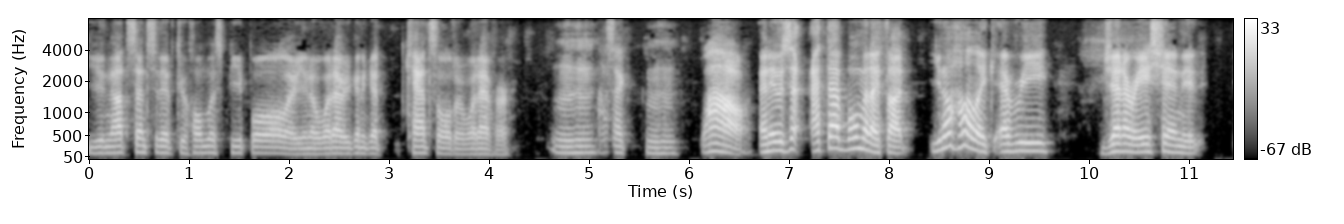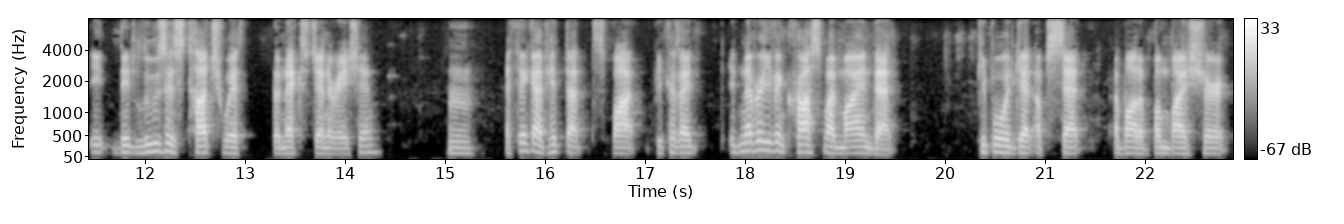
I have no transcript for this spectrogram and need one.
you're not sensitive to homeless people or you know whatever. You're gonna get canceled or whatever. Mm-hmm. I was like, Mm-hmm. wow and it was at that moment i thought you know how like every generation it it, it loses touch with the next generation Hmm. i think i've hit that spot because i it never even crossed my mind that people would get upset about a bombay shirt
